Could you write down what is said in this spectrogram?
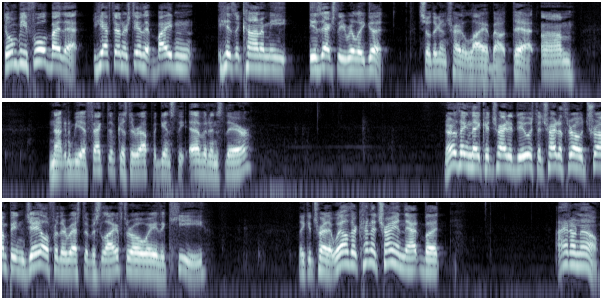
don't be fooled by that. You have to understand that Biden, his economy is actually really good. So they're going to try to lie about that. Um, not going to be effective because they're up against the evidence there. Another thing they could try to do is to try to throw Trump in jail for the rest of his life, throw away the key. They could try that. Well, they're kind of trying that, but I don't know.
